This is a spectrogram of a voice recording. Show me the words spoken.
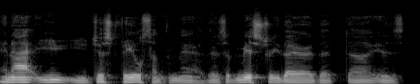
and I you you just feel something there. There's a mystery there that uh, is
